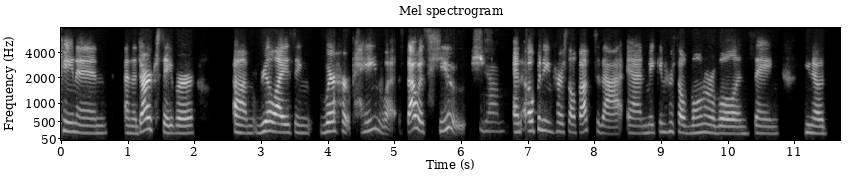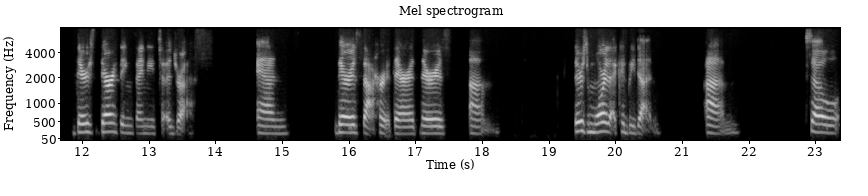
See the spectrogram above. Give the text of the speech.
Kanan and the dark saber um, realizing where her pain was. That was huge. Yeah. and opening herself up to that and making herself vulnerable and saying you know there's there are things i need to address. And there is that hurt there. There is um there's more that could be done. Um so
